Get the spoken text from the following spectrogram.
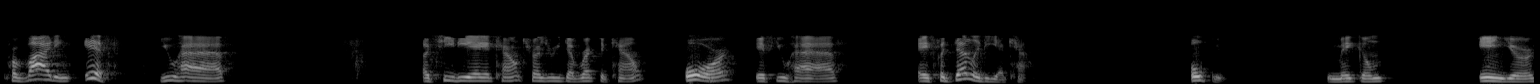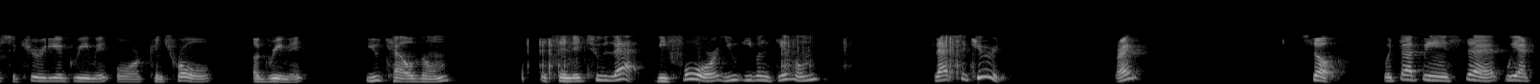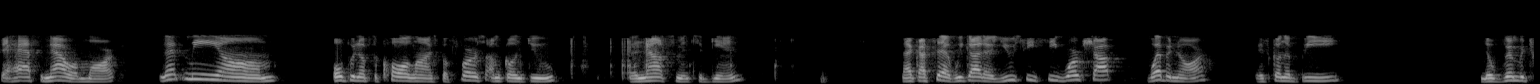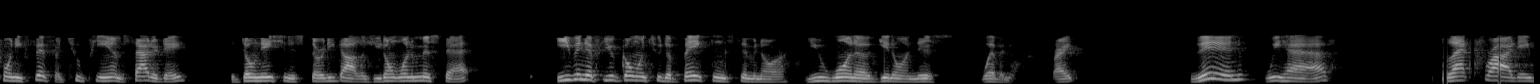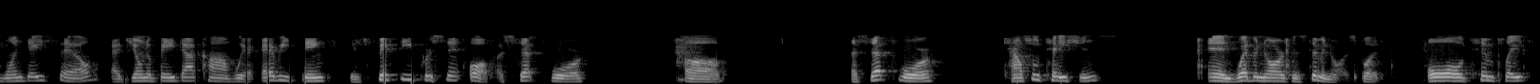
providing if you have a TDA account, Treasury Direct account, or if you have a Fidelity account open. You make them in your security agreement or control agreement. You tell them to send it to that before you even give them that security. Right? So, with that being said, we at the half an hour mark. Let me um open up the call lines, but first I'm going to do announcements again. Like I said, we got a UCC workshop webinar. It's going to be November 25th at 2 p.m. Saturday. The donation is $30. You don't want to miss that. Even if you're going to the banking seminar, you want to get on this webinar, right? Then we have Black Friday one-day sale at jonahbey.com where everything is 50% off except for uh, except for consultations and webinars and seminars. But all templates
